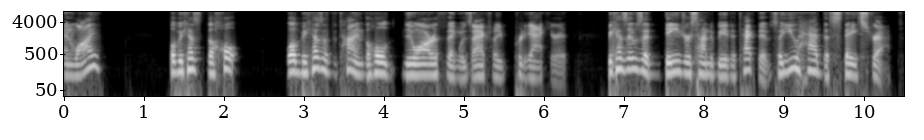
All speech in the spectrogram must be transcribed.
And why? Well, because the whole well, because at the time the whole noir thing was actually pretty accurate. Because it was a dangerous time to be a detective, so you had to stay strapped.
